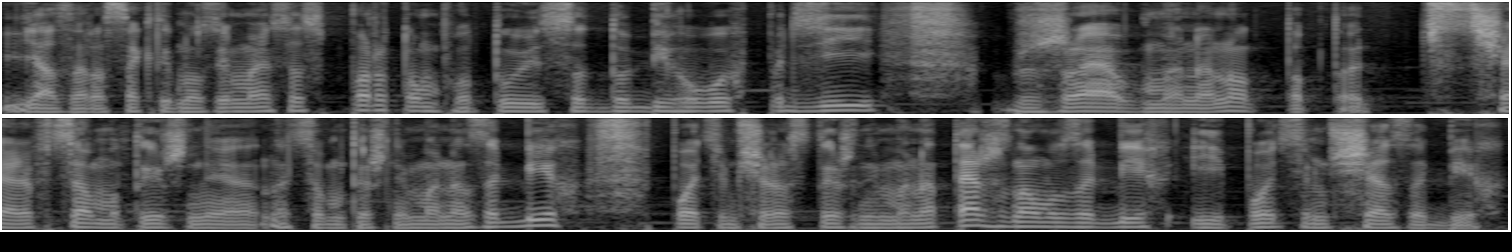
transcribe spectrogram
я зараз активно займаюся спортом, готуюся до бігових подій. Вже в мене, ну тобто, ще в цьому тижні, на цьому тижні в мене забіг, потім через тиждень в мене теж знову забіг, і потім ще забіг.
